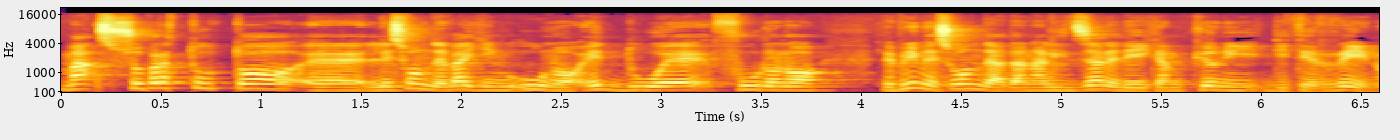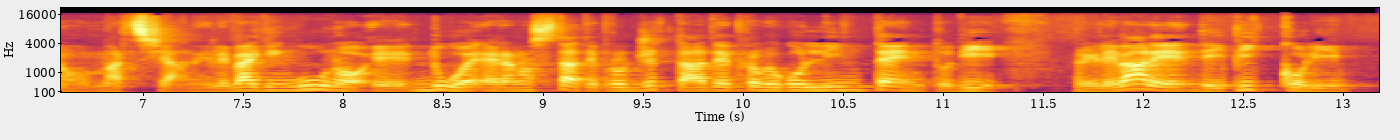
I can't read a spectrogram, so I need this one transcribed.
ma soprattutto eh, le sonde Viking 1 e 2 furono le prime sonde ad analizzare dei campioni di terreno marziani. Le Viking 1 e 2 erano state progettate proprio con l'intento di prelevare dei piccoli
